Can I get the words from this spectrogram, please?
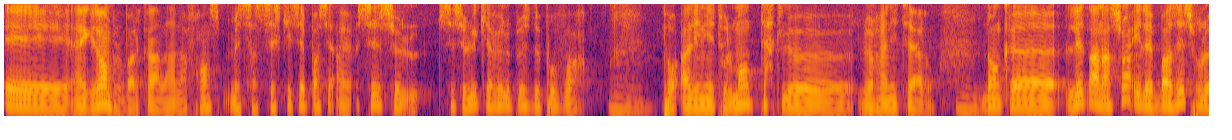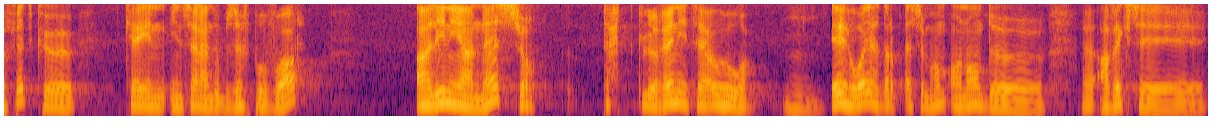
et un exemple par cas la, la France mais ça c'est ce qui s'est passé c'est c'est celui qui avait le plus de pouvoir pour aligner tout le monde tête le le hmm. donc euh, l'état nation il est basé sur le fait que qu'il y a une, une scène de bzef pouvoir aligner un sur تحت le règne هو et هو يهضر باسمهم au nom de euh, avec ses,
